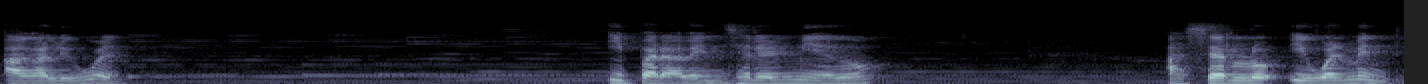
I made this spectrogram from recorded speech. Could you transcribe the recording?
hágalo igual. Y para vencer el miedo, hacerlo igualmente.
